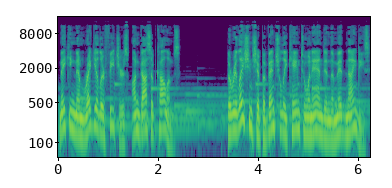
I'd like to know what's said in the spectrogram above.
making them regular features on gossip columns. The relationship eventually came to an end in the mid 90s,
